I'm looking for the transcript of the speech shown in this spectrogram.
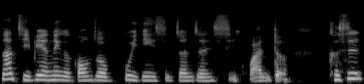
那即便那个工作不一定是真正喜欢的，可是，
